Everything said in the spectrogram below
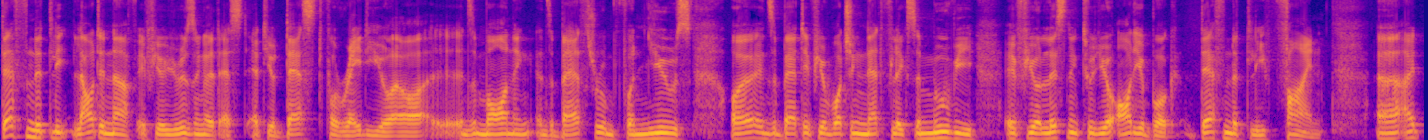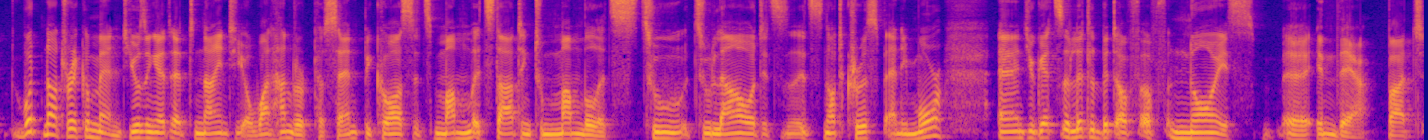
definitely loud enough if you're using it as, at your desk for radio or in the morning in the bathroom for news or in the bed if you're watching Netflix, a movie, if you're listening to your audiobook. Definitely fine. Uh, I would not recommend using it at 90 or 100% because it's mum it's starting to mumble. It's too too loud. It's it's not crisp anymore, and you get a little bit of of noise uh, in there. But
